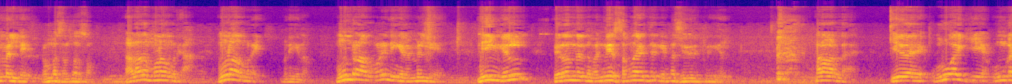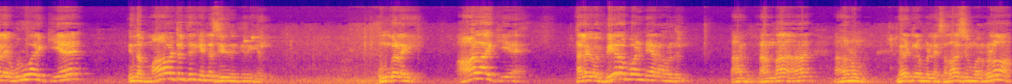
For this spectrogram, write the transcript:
எம்எல்ஏ ரொம்ப சந்தோஷம். அதாவது மூணாவது முறையா? மூணாவது முறை. மன்னிக்கணும். மூன்றாவது முறை நீங்கள் எம்எல்ஏ நீங்கள் பிறந்த இந்த வன்னிய சமுதாயத்திற்கு என்ன செய்திருக்கிறீர்கள்? பரவாயில்ல. இதை உருவாக்கிய உங்களை உருவாக்கிய இந்த மாவட்டத்திற்கு என்ன செய்திருக்கிறீர்கள்? உங்களை ஆளாக்கிய தலைவர் வீரபாண்டியார் அவர்கள். நான் நான் தான் நானும் மேட்டு எம்எல்ஏ சதாசிவம் அவர்களும்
